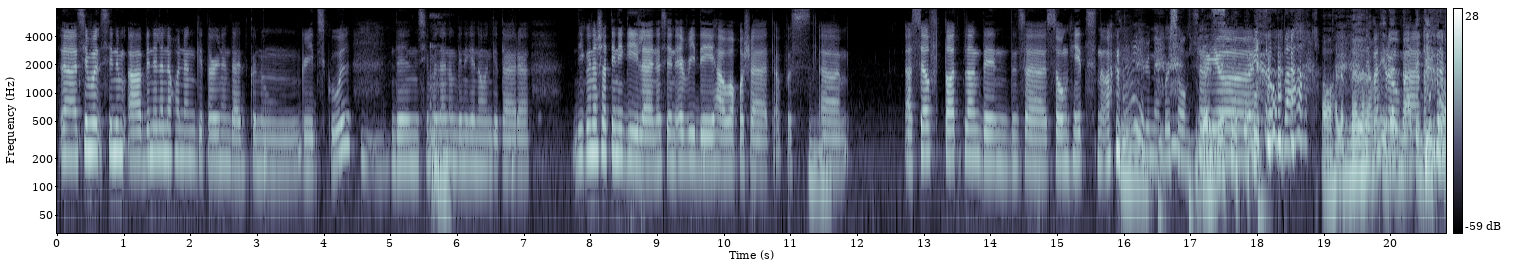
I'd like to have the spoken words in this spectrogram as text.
Uh, simu- sinim- ah, binilan ako ng guitar ng dad ko nung grade school. Then, simula nung binigyan ako ng gitara, di ko na siya tinigilan. As in, everyday hawak ko siya. Tapos, um, ah, self-taught lang din dun sa song hits noon. I remember song so, hits. yun. Throwback. Oh, alam na lang ang edad natin dito.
